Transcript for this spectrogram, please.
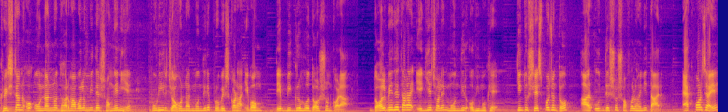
খ্রিস্টান ও অন্যান্য ধর্মাবলম্বীদের সঙ্গে নিয়ে পুরীর জগন্নাথ মন্দিরে প্রবেশ করা এবং দেববিগ্রহ দর্শন করা। দল বেঁধে তারা এগিয়ে চলেন মন্দির অভিমুখে। কিন্তু শেষ পর্যন্ত আর উদ্দেশ্য সফল হয়নি তার। এক পর্যায়ে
